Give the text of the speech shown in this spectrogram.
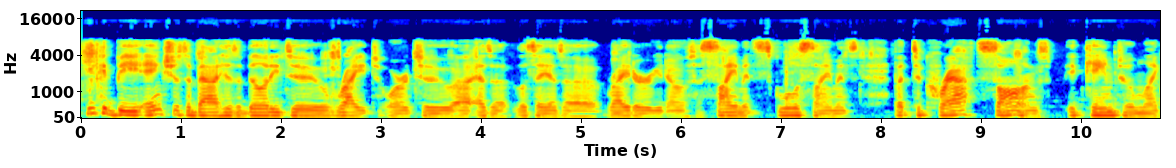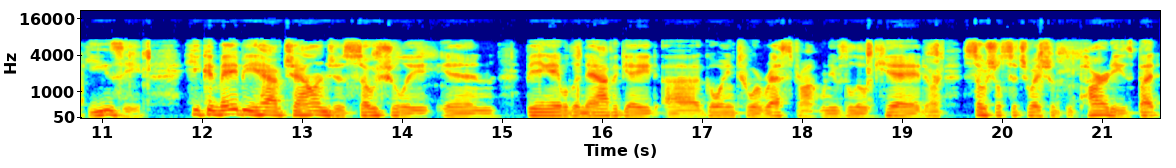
he could be anxious about his ability to write or to uh, as a let's say as a writer you know assignments school assignments but to craft songs it came to him like easy. He could maybe have challenges socially in being able to navigate uh, going to a restaurant when he was a little kid or social situations with parties but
